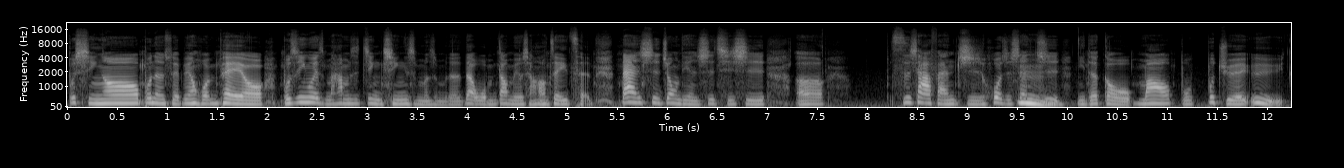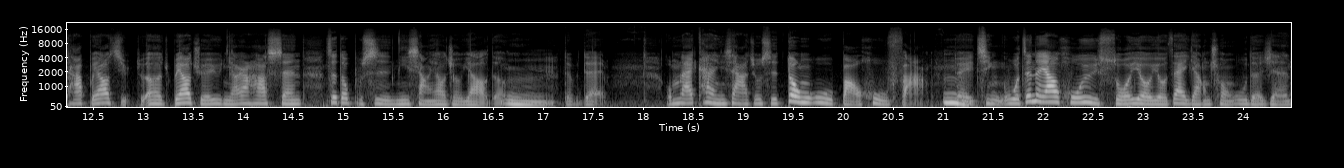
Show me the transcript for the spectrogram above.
不行哦，不能随便婚配哦，不是因为什么他们是近亲什么什么的，但我们倒没有想到这一层。但是重点是，其实呃。私下繁殖，或者甚至嗯你的狗猫不不绝育，它不要绝呃不要绝育，你要让它生，这都不是你想要就要的，嗯，对不对？我们来看一下，就是动物保护法。嗯对，请我真的要呼吁所有有在养宠物的人，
